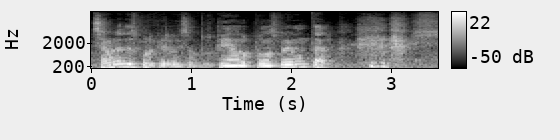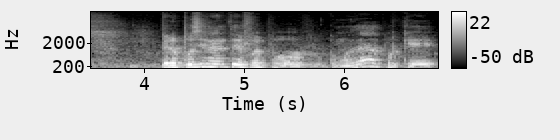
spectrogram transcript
Sabrá Dios por qué lo hizo, pues que ya no lo podemos preguntar. Pero posiblemente fue por comodidad, porque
